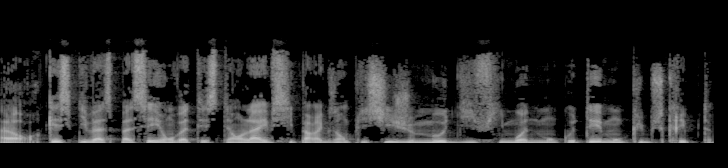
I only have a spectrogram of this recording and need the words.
Alors, qu'est-ce qui va se passer? On va tester en live si par exemple ici je modifie moi de mon côté mon cube script.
